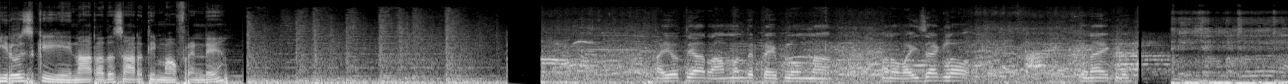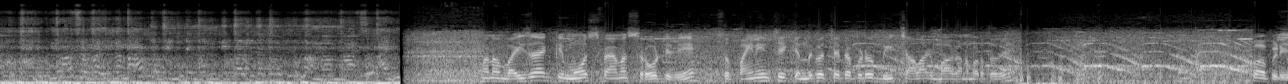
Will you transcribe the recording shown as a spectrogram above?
ఈ రోజుకి నా రథసారథి మా ఫ్రెండే. అయోధ్య రామ్ మందిర్ టైప్లో ఉన్న మన వైజాగ్లో వినాయకుడు. మనం వైజాగ్కి మోస్ట్ ఫేమస్ రోడ్ ఇది. సో పైనుంచి కిందకు వచ్చేటప్పుడు బీచ్ చాలా బాగా కనబడుతుంది. పాపిడి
